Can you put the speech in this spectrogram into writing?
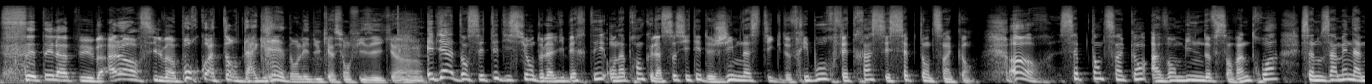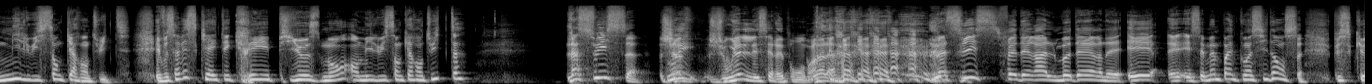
C'était la pub. Alors, Sylvain, pourquoi tant d'agrès dans l'éducation physique hein? Eh bien, dans cette édition de La Liberté, on apprend que la Société de gymnastique de Fribourg fêtera ses 75 ans. Or, 75 ans avant 1923, ça nous amène à 1848. Et vous savez ce qui a été créé pieusement en 1848 La Suisse Je, Oui. je voulais le laisser répondre. Voilà. la Suisse fédérale moderne. Et, et, et c'est même pas une coïncidence, puisque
